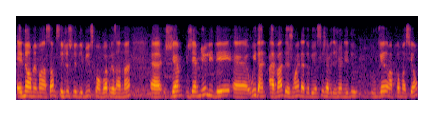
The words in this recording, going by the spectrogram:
énormément ensemble. C'est juste le début, ce qu'on voit présentement. j'aime mieux l'idée. oui, avant de joindre la WLC, j'avais déjà une idée d'ouvrir ma promotion.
